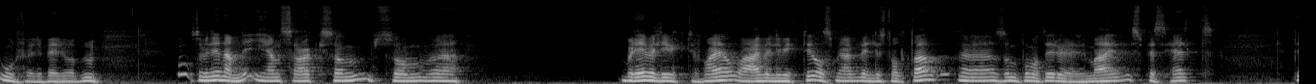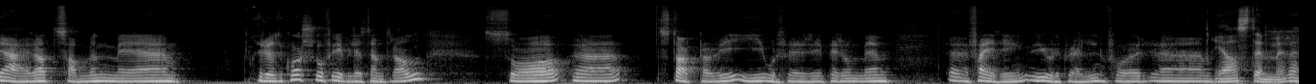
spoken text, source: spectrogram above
ordførerperioden. Så vil jeg nevne én sak som, som eh, ble veldig viktig for meg, og er veldig viktig, og som jeg er veldig stolt av, uh, som på en måte rører meg spesielt, det er at sammen med Røde Kors og Frivillighetssentralen så eh, starta vi i ordførerperioden med en uh, feiring julekvelden for uh, Ja, stemmer det.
